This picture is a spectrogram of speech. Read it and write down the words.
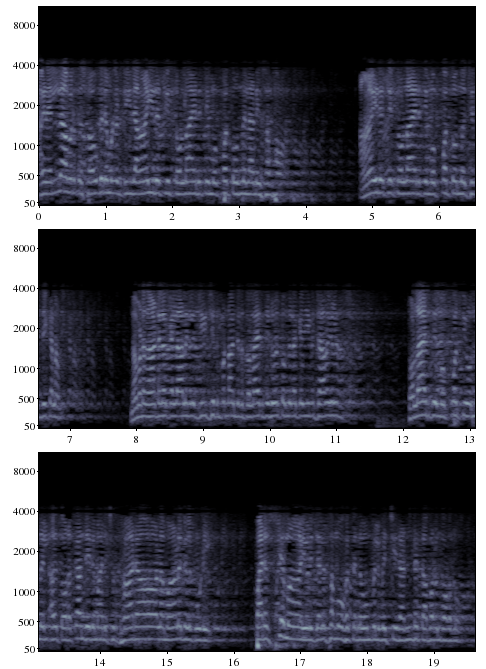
അങ്ങനെ എല്ലാവർക്കും സൗകര്യമുള്ള ഇത് ആയിരത്തി തൊള്ളായിരത്തി മുപ്പത്തി ഒന്നിലാണ് ഈ സംഭവം. ആയിരത്തി തൊള്ളായിരത്തി മുപ്പത്തി ഒന്ന് ചിന്തിക്കണം. നമ്മുടെ നാട്ടിലൊക്കെ എല്ലാ ആളുകൾ ജീവിച്ചിരിപ്പുണ്ടാകും ചില തൊള്ളായിരത്തി ഇരുപത്തി ഒന്നിലൊക്കെ ജീവിച്ച ആളുകളുണ്ട് തൊള്ളായിരത്തി മുപ്പത്തി ഒന്നിൽ അത് തുറക്കാൻ തീരുമാനിച്ചു. ധാരാളം ആളുകൾ കൂടി പരസ്യമായ ഒരു ജനസമൂഹത്തിന്റെ മുമ്പിൽ വെച്ച് രണ്ട് കബറും തുറന്നു.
